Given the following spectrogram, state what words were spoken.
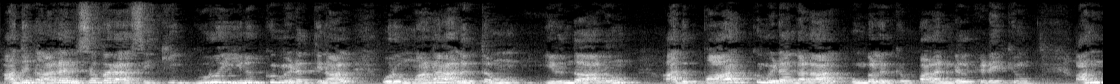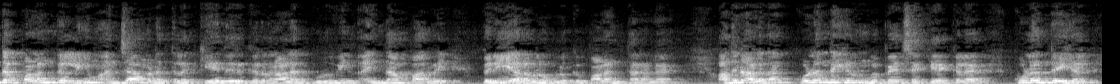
அதனால ரிஷப ராசிக்கு குரு இருக்கும் இடத்தினால் ஒரு மன அழுத்தமும் இருந்தாலும் அது பார்க்கும் இடங்களால் உங்களுக்கு பலன்கள் கிடைக்கும். அந்த பலன்கள்லையும் அஞ்சாம் இடத்துல கேது இருக்கிறதுனால குருவின் ஐந்தாம் பார்வை பெரிய அளவில் உங்களுக்கு பலன் தரல. அதனாலதான் குழந்தைகள் உங்க பேச்சை கேட்கல. குழந்தைகள்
